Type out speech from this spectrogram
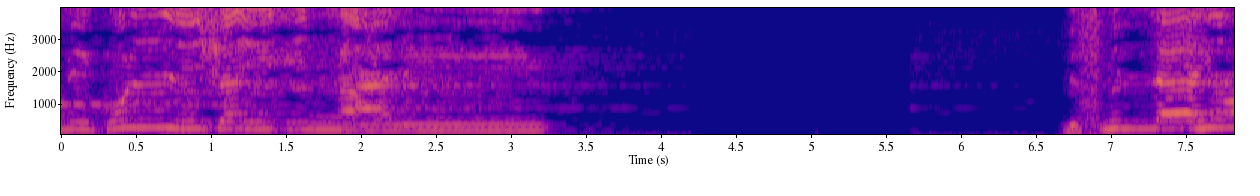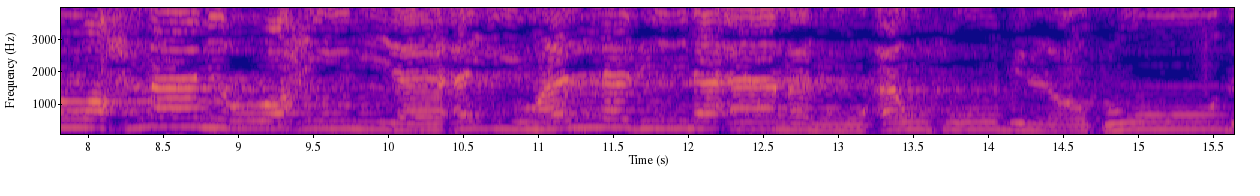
بكل شيء عليم. بسم الله الرحمن الرحيم. يا أيها الذين آمنوا أوفوا بالعقود.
